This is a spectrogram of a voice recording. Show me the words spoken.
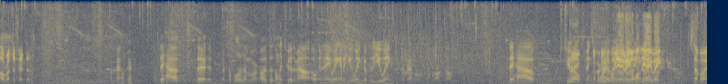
I'll run Defender. Okay. Okay. They have, there, a couple of them are, oh, there's only two of them out. Oh, an A-wing and a U-wing. Go for the U-wing. They have two Help. X-wings, Sorry, one I'm I'm on A-wing, the A-wing. I'm on the A-wing. A-wing. Stand by.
